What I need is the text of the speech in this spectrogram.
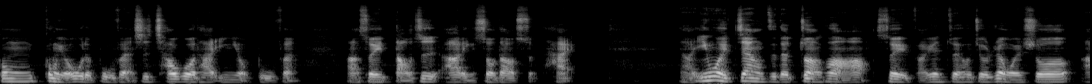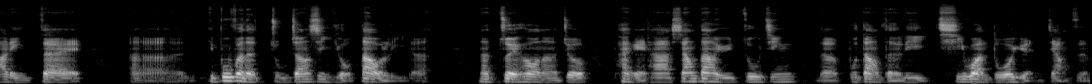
公共有物的部分是超过他应有部分啊，所以导致阿玲受到损害啊。因为这样子的状况啊，所以法院最后就认为说阿玲在。呃，一部分的主张是有道理的，那最后呢，就判给他相当于租金的不当得利七万多元这样子。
